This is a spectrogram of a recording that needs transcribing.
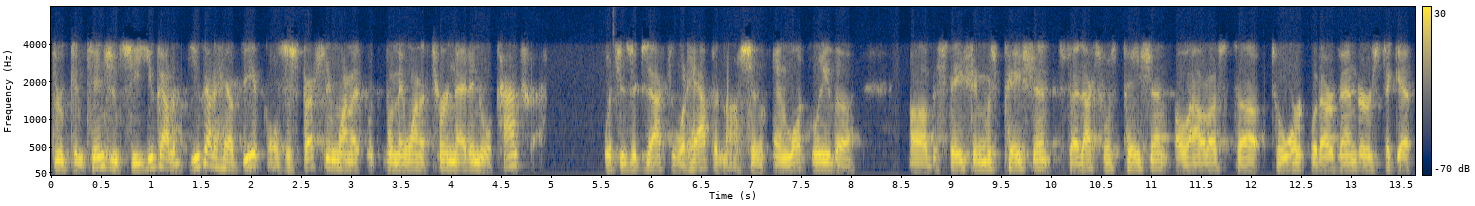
through contingency, you got to you got to have vehicles, especially when it, when they want to turn that into a contract which is exactly what happened to us. And, and luckily, the uh, the station was patient. FedEx was patient, allowed us to to work with our vendors to get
